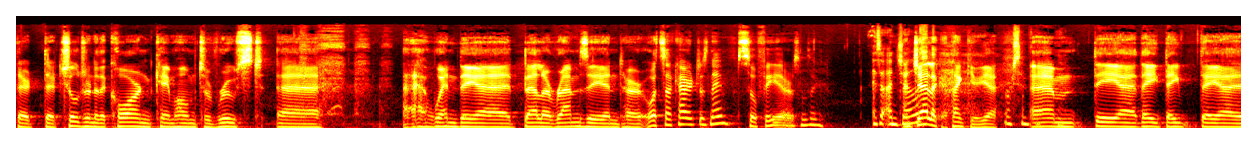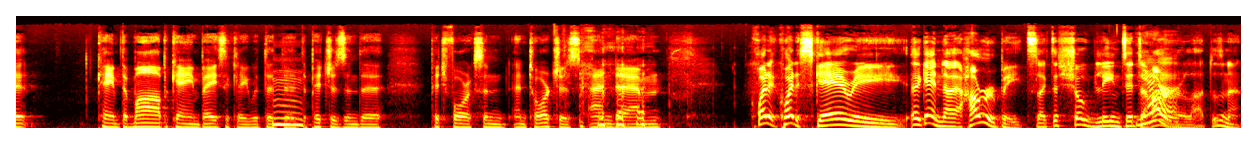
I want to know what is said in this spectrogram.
their their children of the corn came home to roost uh, uh, when the uh, Bella Ramsey and her what's that character's name Sophia or something is it Angelica? Angelica, thank you. Yeah, or something. Um, the they they they came. The mob came basically with the, mm. the, the pitches and the pitchforks and, and torches and. Quite a quite a scary again uh, horror beats. Like this show leans into yeah. horror a lot, doesn't it?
